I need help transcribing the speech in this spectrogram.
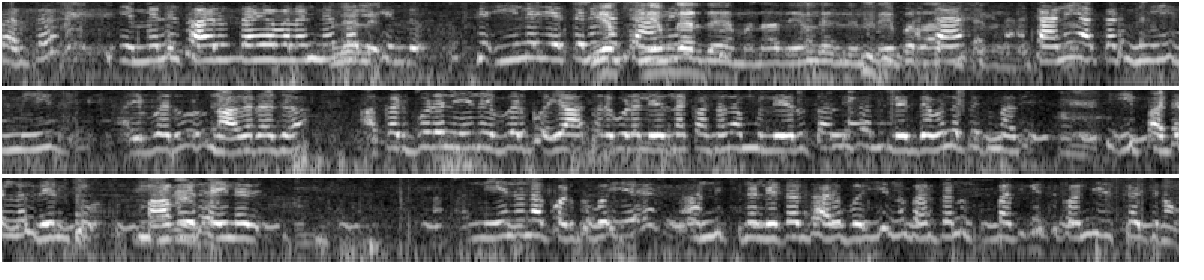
భర్త. ఎమ్మెల్యే సార్ బతికిండు. ఈయన చేస్తేనే కానీ అక్కడ మీ మీ ఎవరు? నాగరాజా. అక్కడికి కూడా నేను ఎవరు పోయి ఆసర కూడా లేదు. నాకు అన్నదమ్ములు లేరు తల్లిదండ్రులు లేదు దేవన్న పెద్ద మాది ఈ పటేల్ నాకు తెలుసు మా పేరు అయినది. నేను నా కొడుకు పోయి అన్ని ఇచ్చిన లెటర్ ద్వారా పోయి నా భర్తను బతికించుకొని తీసుకొచ్చినాం.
